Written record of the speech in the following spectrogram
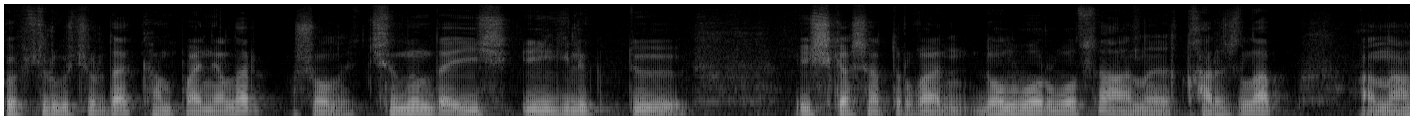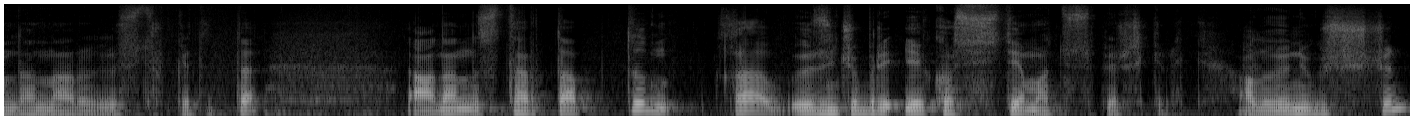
көпчүлүк учурда компаниялар ошол чынында ийгиликтүү ишке аша турган долбоор болсо аны каржылап аны андан ары өстүрүп кетет да. Анан стартаптынга өзүнчө бир экосистема түзүп бериш керек. Ал өнүгүш үчүн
